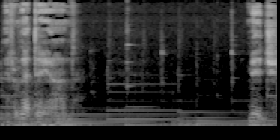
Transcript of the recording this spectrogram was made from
And from that day on, Midge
